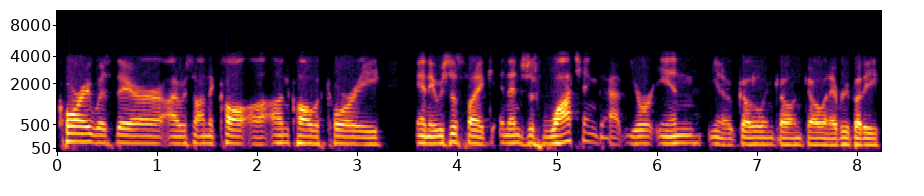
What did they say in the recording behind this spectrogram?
Corey was there. I was on the call uh, on call with Corey, and it was just like, and then just watching that you're in, you know, go and go and go, and everybody.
